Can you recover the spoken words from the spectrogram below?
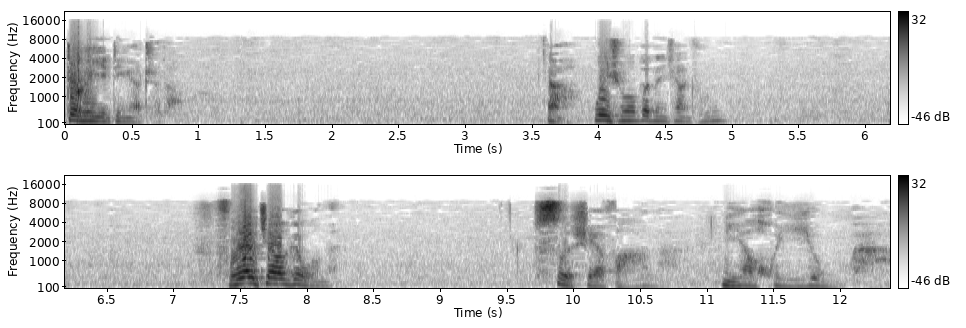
这个一定要知道啊！为什么不能相处呢？佛教给我们四摄法了，你要会用啊！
